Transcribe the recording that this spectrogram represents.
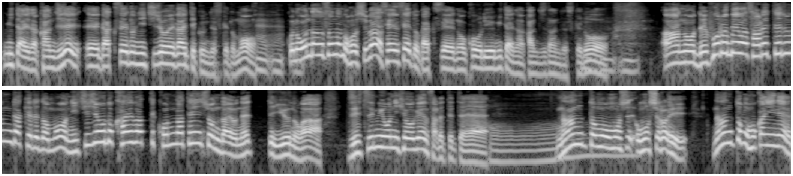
みたいな感じで、えー学生の日常を描いていくんですけども、ええこの女の園の星は先生と学生の交流みたいな感じなんですけど、うんうんあの、デフォルメはされてるんだけれども、日常の会話ってこんなテンションだよねっていうのが、絶妙に表現されてて、なんとも面白い、なんとも他にね、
